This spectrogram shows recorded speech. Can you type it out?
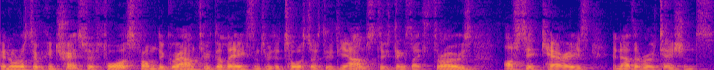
in order so we can transfer force from the ground through the legs and through the torso through the arms through things like throws, offset carries, and other rotations.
